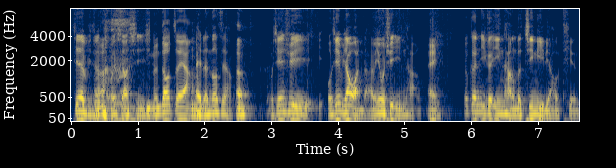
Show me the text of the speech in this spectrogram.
现在比较总会比较新鲜，人都这样，哎，人都这样，嗯。我今天去，我今天比较晚来，因为我去银行，哎，就跟一个银行的经理聊天。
